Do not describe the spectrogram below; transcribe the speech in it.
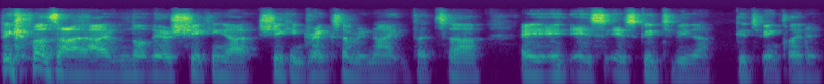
because I, am not there shaking uh, shaking drinks every night. But uh, it, it's it's good to be there, good to be included.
